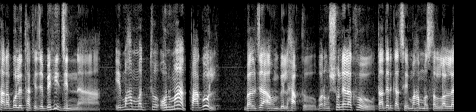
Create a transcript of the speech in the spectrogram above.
তারা বলে থাকে যে, বেহি জিন্না। এ মোহাম্মদ তো অনুমাদ, পাগল। বালজা আহম বিল হক। বরং শুনে রাখো, তাদের কাছে মোহাম্মদ সাল্লা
